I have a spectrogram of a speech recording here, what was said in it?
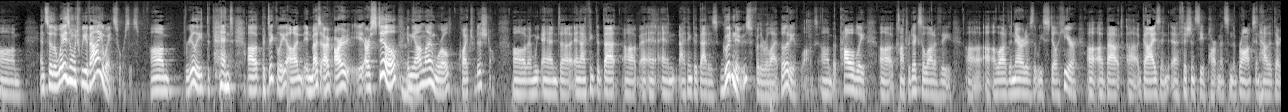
Um, and so the ways in which we evaluate sources um, really depend uh, particularly on, in much, are, are, are still in the online world quite traditional. Um, and, we, and, uh, and I think that that, uh, and, and, I think that that is good news for the reliability of blogs, um, but probably uh, contradicts a lot of the uh, a lot of the narratives that we still hear uh, about uh, guys in efficiency apartments in the Bronx and how that they're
